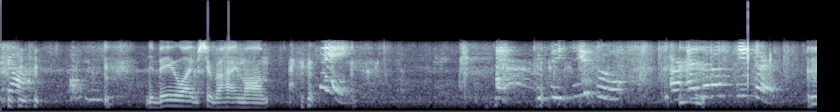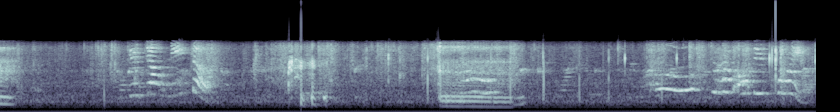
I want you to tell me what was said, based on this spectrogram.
forgot. the baby wipes are behind mom. Hey! you are a little stinker. Them. You have all these coins.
